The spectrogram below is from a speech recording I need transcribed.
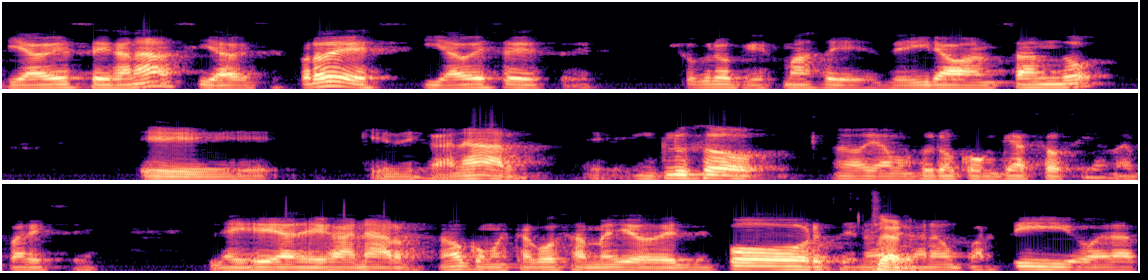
y a veces ganás y a veces perdés. Y a veces eh, yo creo que es más de, de ir avanzando eh, que de ganar. Incluso, no, digamos, uno con qué asocia, me parece, la idea de ganar, ¿no? Como esta cosa medio del deporte, ¿no? Claro. De ganar un partido, ganar.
